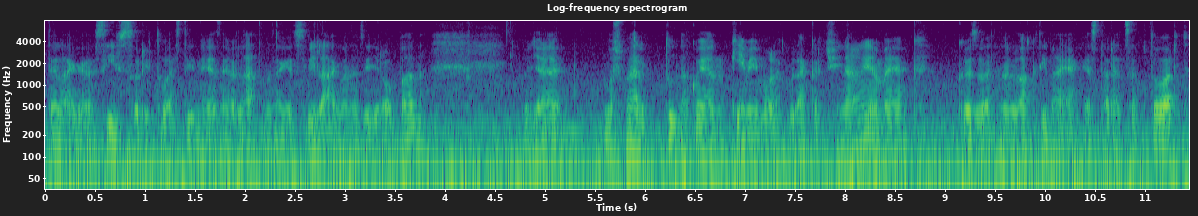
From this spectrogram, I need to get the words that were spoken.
Tényleg szívszorító ezt így nézni, hogy látom az egész világon ez így robban. Ugye most már tudnak olyan kémiai molekulákat csinálni, amelyek közvetlenül aktiválják ezt a receptort,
